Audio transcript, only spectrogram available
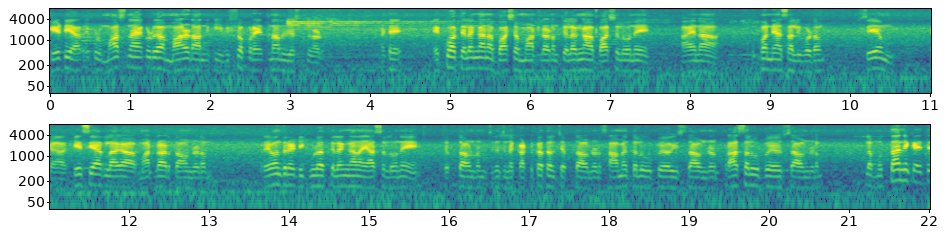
కేటీఆర్ ఇప్పుడు మాస్ నాయకుడిగా మారడానికి విశ్వ ప్రయత్నాలు చేస్తున్నాడు. అంటే ఎక్కువ తెలంగాణ భాష మాట్లాడడం తెలంగాణ భాషలోనే ఆయన ఉపన్యాసాలు ఇవ్వడం సేమ్ కేసీఆర్ లాగా మాట్లాడుతూ ఉండడం రేవంత్ రెడ్డికి కూడా తెలంగాణ యాసలోనే చెప్తా ఉండడం చిన్న చిన్న కట్టుకథలు చెప్తూ ఉండడం సామెతలు ఉపయోగిస్తూ ఉండడం ప్రాసలు ఉపయోగిస్తూ ఉండడం ఇట్లా మొత్తానికైతే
